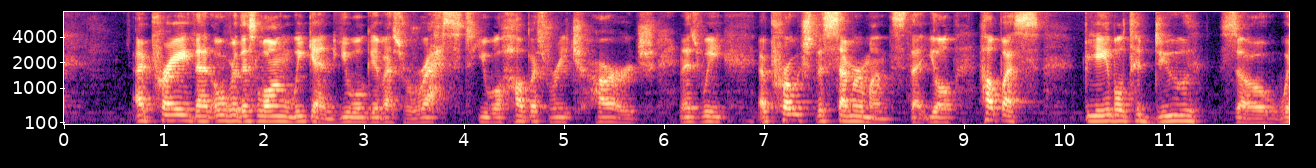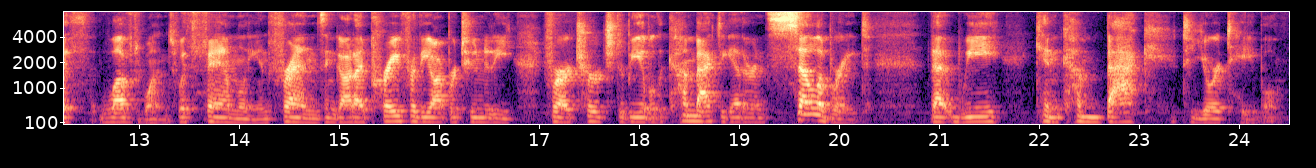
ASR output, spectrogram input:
I pray that over this long weekend, you will give us rest. You will help us recharge. And as we approach the summer months, that you'll help us be able to do so with loved ones, with family and friends. And God, I pray for the opportunity for our church to be able to come back together and celebrate that we can come back to your table.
